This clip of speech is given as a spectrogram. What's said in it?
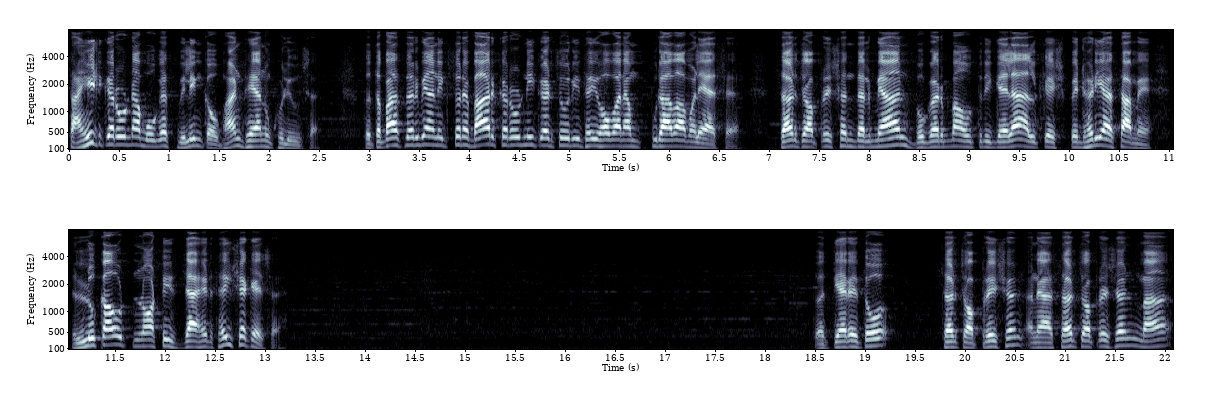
સાહીઠ કરોડના બોગસ બિલિંગ કૌભાંડ થયાનું ખુલ્યું છે. તો તપાસ દરમિયાન એકસો બાર કરોડની કરચોરી થઈ હોવાના પુરાવા મળ્યા છે. સર્ચ ઓપરેશન દરમિયાન ભૂગર્ભમાં ઉતરી ગયેલા અલ્કેશ પેઢડિયા સામે લુકઆઉટ નોટિસ જાહેર થઈ શકે છે. તો અત્યારે તો સર્ચ ઓપરેશન અને આ સર્ચ ઓપરેશનમાં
